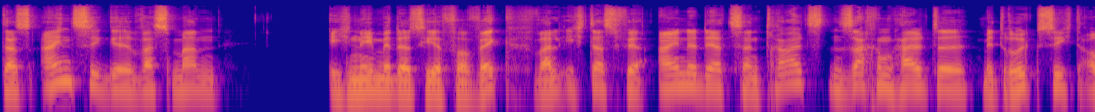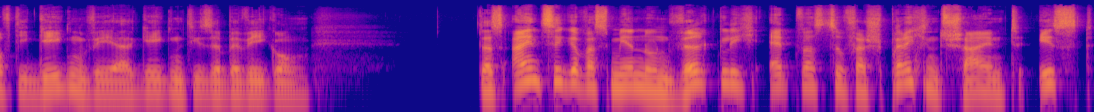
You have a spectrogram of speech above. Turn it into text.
Das Einzige, was man, ich nehme das hier vorweg, weil ich das für eine der zentralsten Sachen halte mit Rücksicht auf die Gegenwehr gegen diese Bewegung, das Einzige, was mir nun wirklich etwas zu versprechen scheint, ist,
